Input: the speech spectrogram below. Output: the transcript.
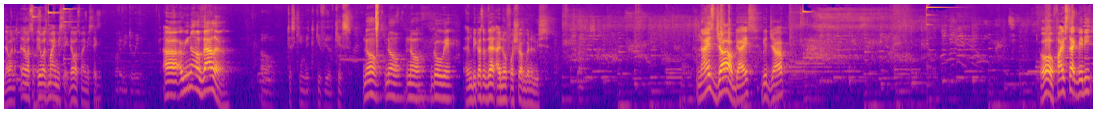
That one, it was, it was my mistake. That was my mistake. What are we doing? Uh, Arena of Valor. Oh, just came here to give you a kiss. No, no, no. Go away. And because of that, I know for sure I'm gonna lose. Nice job, guys. Good job. Oh, five stack, baby.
